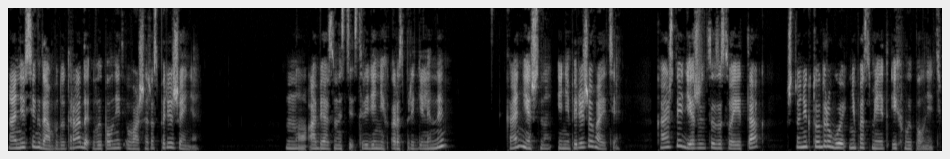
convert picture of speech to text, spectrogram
Они всегда будут рады выполнить ваше распоряжение. Но обязанности среди них распределены? Конечно, и не переживайте. Каждый держится за свои так, что никто другой не посмеет их выполнить.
